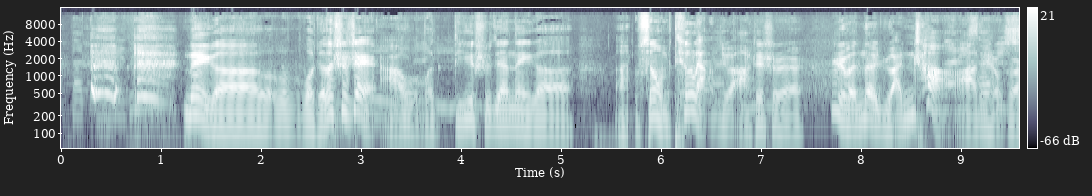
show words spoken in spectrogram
那个，我我觉得是这样啊，我我第一时间那个啊，先我们听两句啊，这是日文的原唱啊，这首歌。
